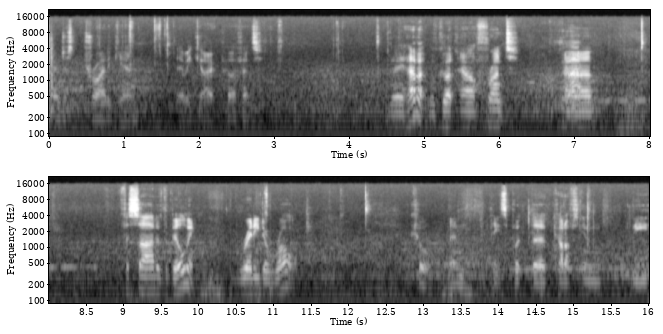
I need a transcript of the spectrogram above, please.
and then just try it again. There we go, perfect. And there you have it. We've got our front uh, facade of the building ready to roll. Cool. And Pete's put the cutoffs in the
